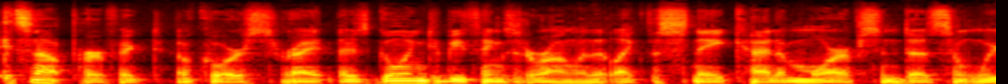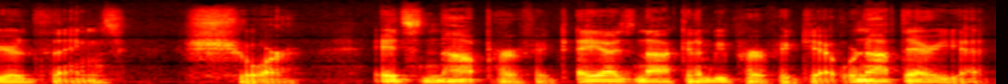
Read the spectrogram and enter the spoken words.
it's not perfect, of course, right? There's going to be things that are wrong with it, like the snake kind of morphs and does some weird things. Sure. It's not perfect. AI is not going to be perfect yet. We're not there yet.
